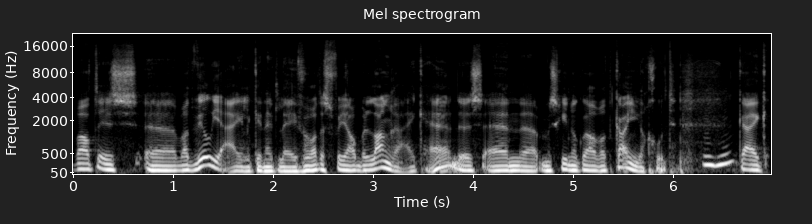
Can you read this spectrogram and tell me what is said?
wat, is, uh, wat wil je eigenlijk in het leven? Wat is voor jou belangrijk? Hè? Dus, en uh, misschien ook wel wat kan je goed? Mm -hmm. Kijk,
